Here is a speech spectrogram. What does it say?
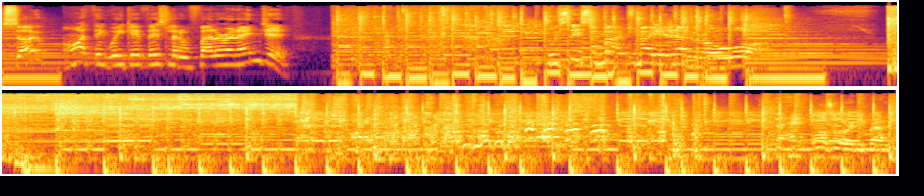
So, I think we give this little fella an engine. Was this a match made in heaven or what? The head was already broken.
